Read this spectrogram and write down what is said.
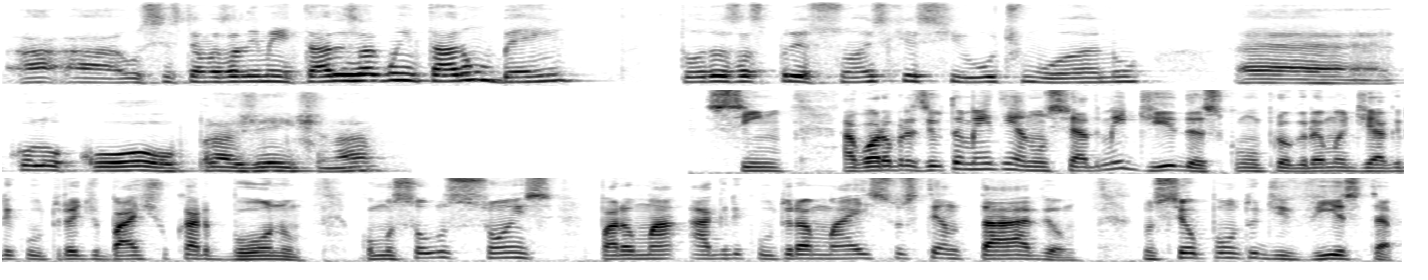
a, a, os sistemas alimentares aguentaram bem todas as pressões que esse último ano é, colocou para a gente, né? Sim. Agora, o Brasil também tem anunciado medidas como o Programa de Agricultura de Baixo Carbono, como soluções para uma agricultura mais sustentável. No seu ponto de vista,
